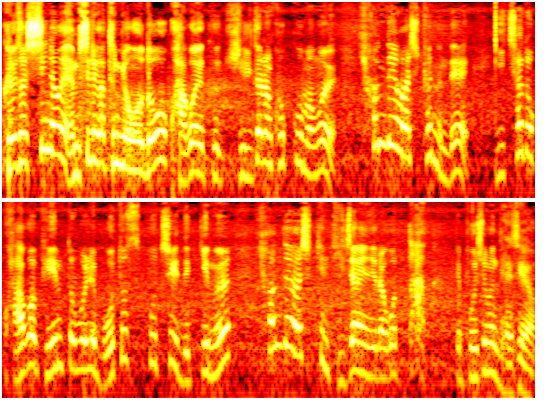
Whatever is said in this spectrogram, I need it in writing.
그래서 신형 M3 같은 경우도 과거의 그 길다란 콧구멍을 현대화 시켰는데 이 차도 과거 BMW 모터스포츠의 느낌을 현대화 시킨 디자인이라고 딱 보시면 되세요.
